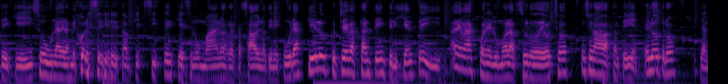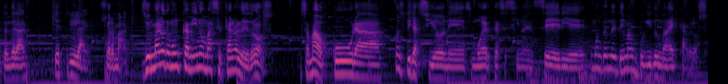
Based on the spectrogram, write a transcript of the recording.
de que hizo una de las mejores series de top que existen, que es El humano retrasado y no tiene cura, que lo encontré bastante inteligente y además con el humor absurdo de 8 funcionaba bastante bien. El otro, ya entenderán, que es Treeline, su hermano. Su hermano tomó un camino más cercano al de Dross. Cosas más oscuras, conspiraciones, muerte, asesinos en serie, un montón de temas un poquito más escabrosos.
